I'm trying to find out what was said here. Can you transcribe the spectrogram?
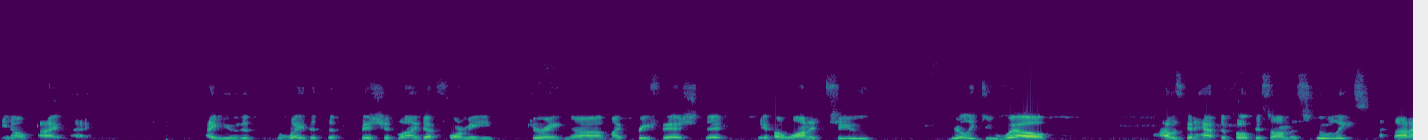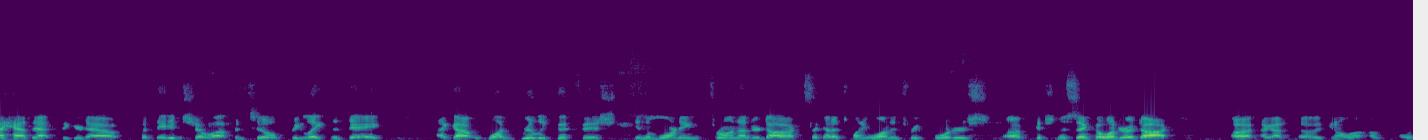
you know, I, I I knew that the way that the fish had lined up for me during uh, my pre-fish that if I wanted to really do well, I was going to have to focus on the schoolies. I thought I had that figured out, but they didn't show up until pretty late in the day. I got one really good fish in the morning throwing under docks. I got a 21 and three quarters uh, pitching a Senko under a dock. Uh, I got uh, you know a, a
